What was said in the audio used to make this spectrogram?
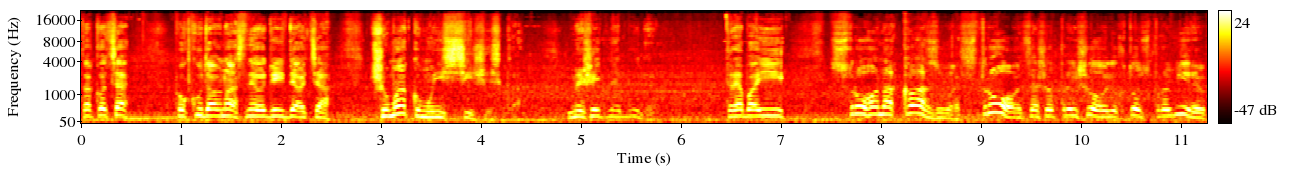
Так оце, покуди в нас не одійде оця чума комуністична, ми жити не будемо. Треба її строго наказувати, строго. Це що прийшов, хтось провірив,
